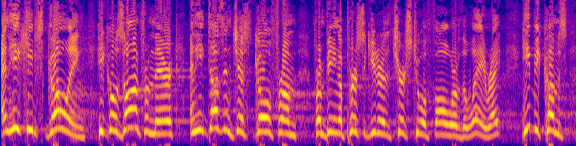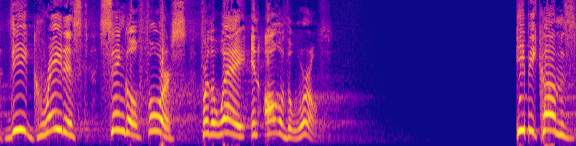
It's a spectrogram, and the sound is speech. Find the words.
And he keeps going. He goes on from there and he doesn't just go from, from being a persecutor of the church to a follower of the way, right? He becomes the greatest single force for the way in all of the world. He becomes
